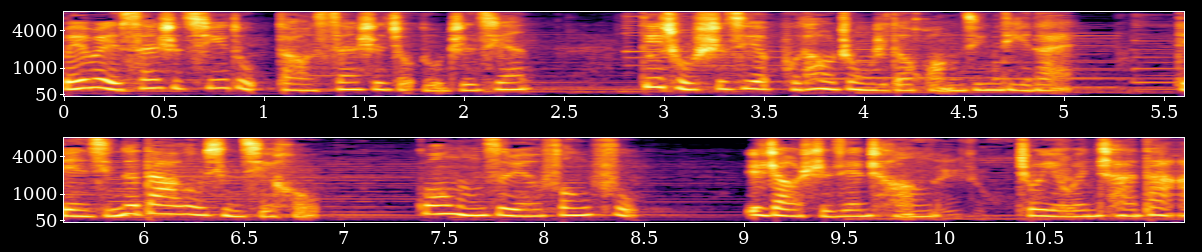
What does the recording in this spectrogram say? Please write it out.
北纬三十七度到三十九度之间，地处世界葡萄种植的黄金地带，典型的大陆性气候，光能资源丰富，日照时间长，昼夜温差大，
